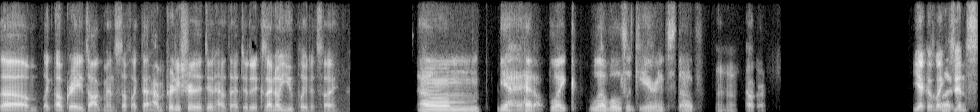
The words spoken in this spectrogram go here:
um, like upgrades, augments, stuff like that. I'm pretty sure they did have that, did it? Because I know you played it, Sai. Um yeah, it had like levels of gear and stuff. Mm-hmm. Okay. Yeah, because like But- since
